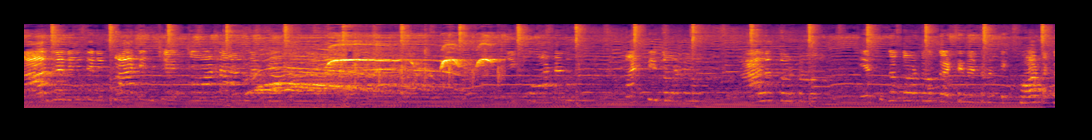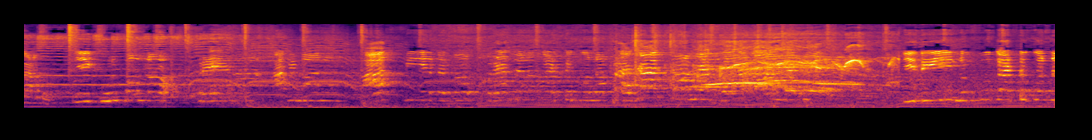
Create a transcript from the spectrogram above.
రాజనీతిని పాటించే కోట ఈ కోటను మట్టితోటో రాళ్ళతోటో ఇసుకతోటో కట్టినటువంటి కోట కాదు ఈ కుటుంబంలో ప్రేమ అభిమానం ఆత్మీయతతో ప్రజలు కట్టుకున్న ప్రజాస్వామ్య ఇది నువ్వు కట్టుకున్న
